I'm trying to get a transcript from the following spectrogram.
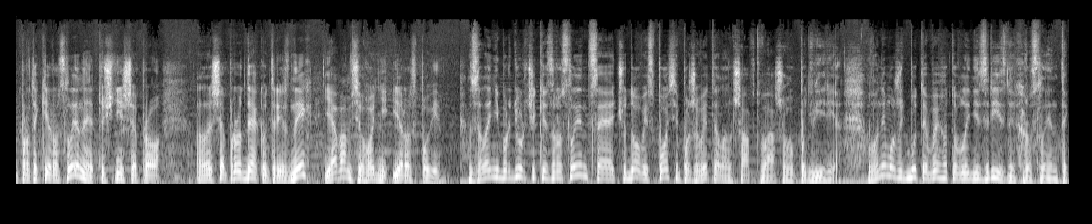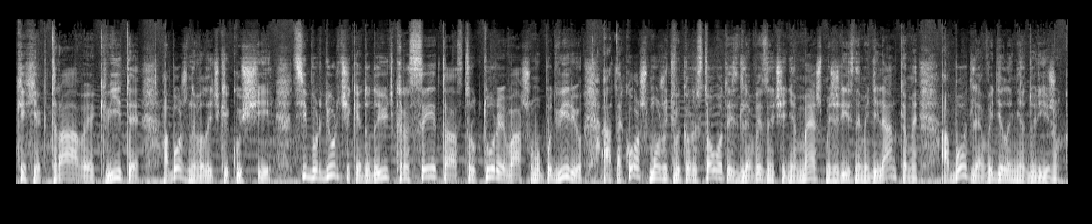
про такі рослини, точніше, про лише про декотрі з них, я вам сьогодні і розповім. Зелені бордюрчики з рослин це чудовий спосіб оживити ландшафт вашого подвір'я. Вони можуть бути виготовлені з різних рослин, таких як трави, квіти або ж невеличкі кущі. Ці бордюрчики додають краси та структури вашому подвір'ю, а також можуть використовуватись для визначення меж між різними ділянками або для виділення доріжок.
